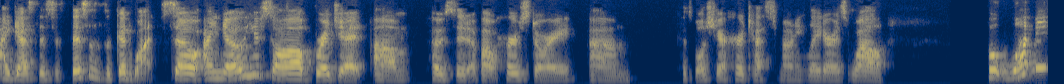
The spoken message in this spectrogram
I guess this is this is a good one. So I know you saw Bridget um, posted about her story because um, we'll share her testimony later as well. But what made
